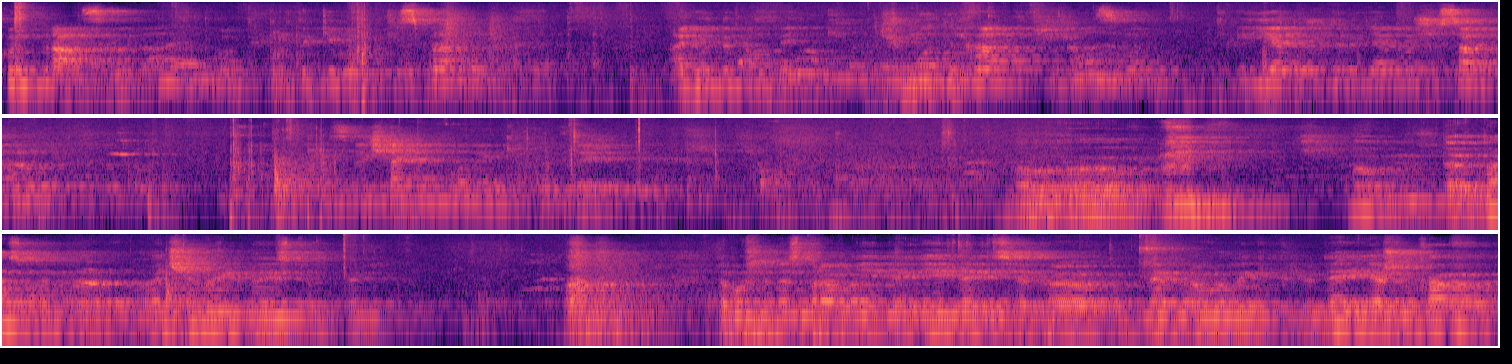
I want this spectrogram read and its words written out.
контрастно, да? Про такі великі справи, а люди маленькі. Чому така назва? І я дуже тобі дякую, що саме вибрав звичайних маленьких людей. Е, ну, назва е, очевидна історія. Тому що насправді йде- йдеться про не про великих людей. Я шукав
